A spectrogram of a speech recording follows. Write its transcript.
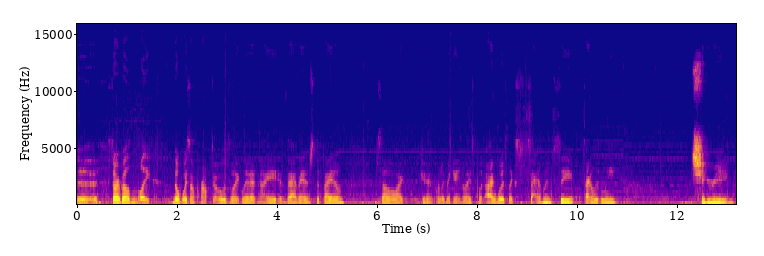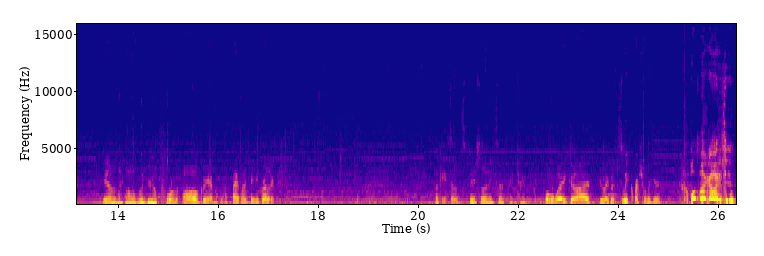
Uh, sorry about like, no voice on Prompto. It was like late at night and I managed to fight him. So I couldn't really make any noise, but I was like silently, silently cheering you know, like, oh, be a pro. Oh, great, I'm gonna fight my baby brother. Okay, so let's finish loading. So if I turn, oh my god, do I go see my crush over here? Oh my god, it's him!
